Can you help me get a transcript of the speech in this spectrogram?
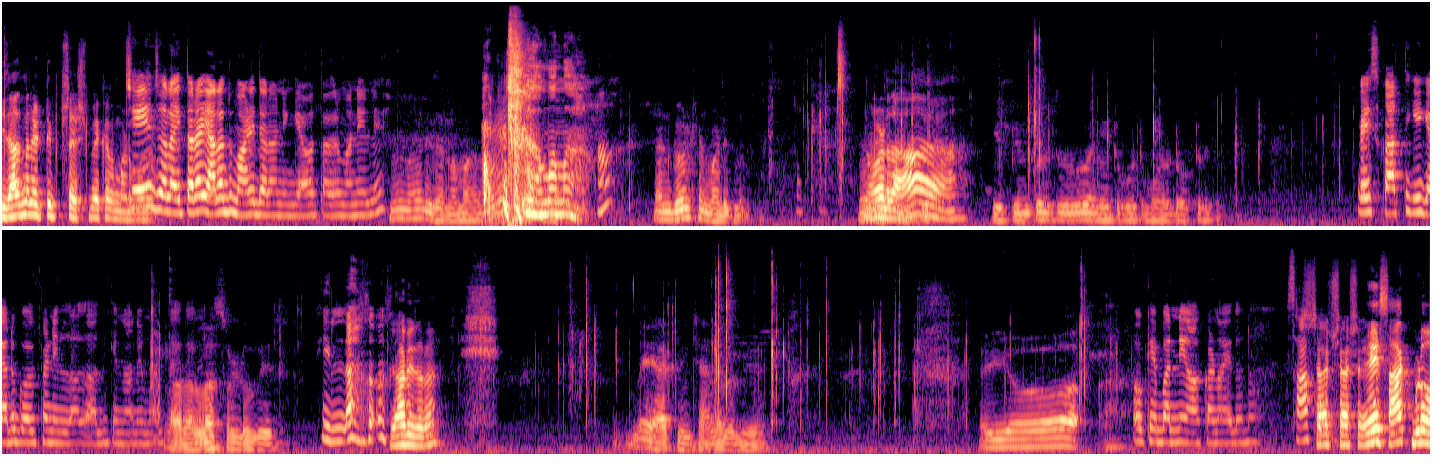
ಇದಾದ್ಮೇಲೆ ಟಿಪ್ಸ್ ಎಷ್ಟು ಬೇಕಾದ್ರೆ ಮಾಡ್ಬೋದು. ಚೇಂಜ್ ಅಲ್ಲ ಈ ತರ ಯಾರಾದ್ರೂ ಮಾಡಿದಾರ ನಿಂಗೆ ಯಾವತ್ತಾದ್ರೂ ಮನೆಯಲ್ಲಿ? ಮಾಡಿದ ನನ್ನ ಗರ್ಲ್ ಫ್ರೆಂಡ್ ಮಾಡಿದ್ಲು. ನೋಡ್ದಾ? ಈ ಪಿಂಪಲ್ಸು ನೀಟು ಮಾಡೋ ಡಾಕ್ಟರ್ ಗೈಸ್ ಕಾರ್ತಿಕಿಗೆ ಯಾರು ಗರ್ಲ್ ಫ್ರೆಂಡ್ ಇಲ್ಲ ಅಲ್ಲ ಅದಕ್ಕೆ ನಾನೇ ಮಾಡ್ತಾ ಅದೆಲ್ಲ ಸುಳ್ಳು ಬೇಸ್ ಇದ್ದೀನಿ. ಇಲ್ಲ ಯಾರಿದ್ದಾರೆ ಯಾಕೆ ನಿನ್ನ ಚಾನಲಲ್ಲಿ ಅಯ್ಯೋ. ಓಕೆ ಬನ್ನಿ ಹಾಕೋಣ ಇದನ್ನ. ಸಾಕು. ಸ್ಟಾರ್ಟ್ ಸ್ಟಾರ್ಟ್ ಏ ಸಾಕ್ ಬಿಡು.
